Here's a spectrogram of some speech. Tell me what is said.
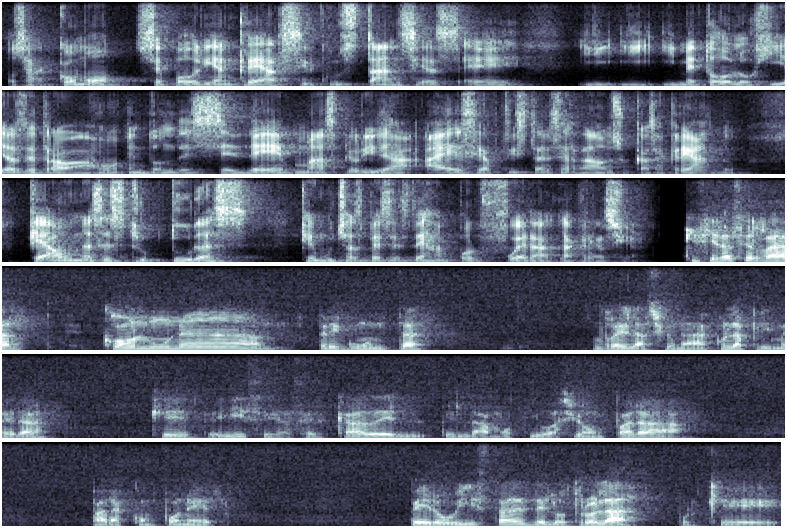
O sea, cómo se podrían crear circunstancias eh, y, metodologías de trabajo en donde se dé más prioridad a ese artista encerrado en su casa creando que a unas estructuras que muchas veces dejan por fuera la creación. Quisiera cerrar con una pregunta relacionada con la primera que te hice acerca de la motivación para, para componer, pero vista desde el otro lado, porque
